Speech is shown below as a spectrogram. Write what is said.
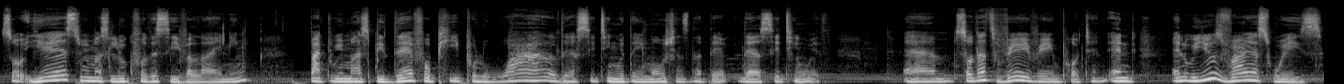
so yes we must look for the silver lining but we must be there for people while they're sitting with the emotions that they're, they're sitting with. Um, so that's very very important. And and we use various ways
